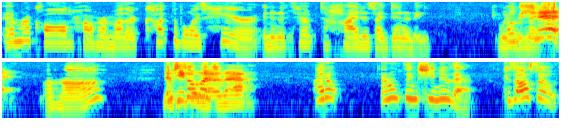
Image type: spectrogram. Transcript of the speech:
M recalled how her mother cut the boy's hair in an attempt to hide his identity. oh shit! Uh huh. There's people so much. know that? I don't. I don't think she knew that. Because also,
